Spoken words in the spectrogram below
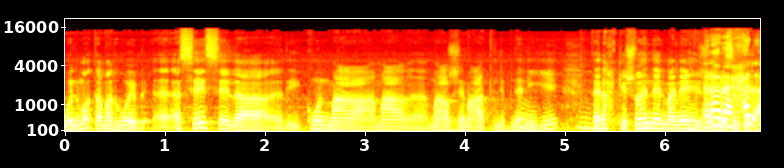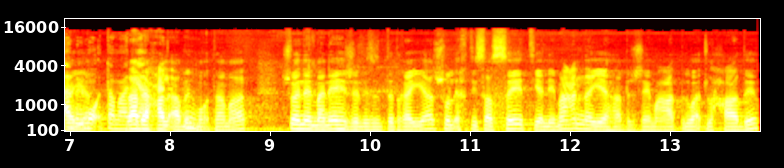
والمؤتمر هو أساسي ليكون مع مع مع الجامعات اللبنانية. تنحكي شو هن المناهج رابع اللي حلقة تتغير. بالمؤتمر رابع يعني. حلقة بالمؤتمر. شو هن المناهج اللي لازم تتغير؟ شو الاختصاصات يلي ما عندنا إياها بالجامعات بالوقت الحاضر؟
